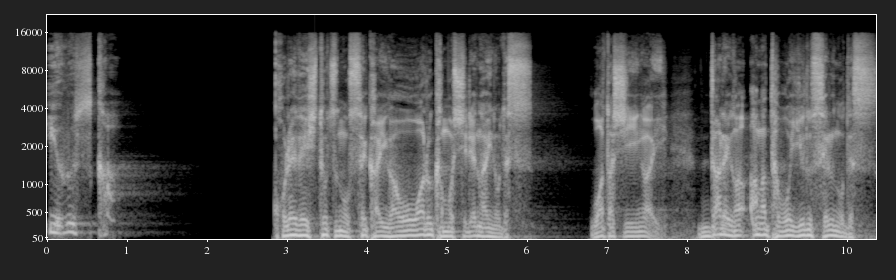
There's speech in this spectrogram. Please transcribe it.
許すか？これで一つの世界が終わるかもしれないのです。私以外、誰があなたを許せるのです？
